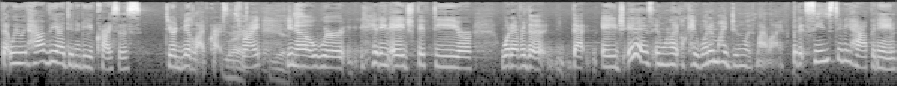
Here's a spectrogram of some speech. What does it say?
that we would have the identity crisis during midlife crisis, Right. right? Yes. You know, we're hitting age 50 or whatever the that age is and we're like, okay, what am I doing with my life? But it seems to be happening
